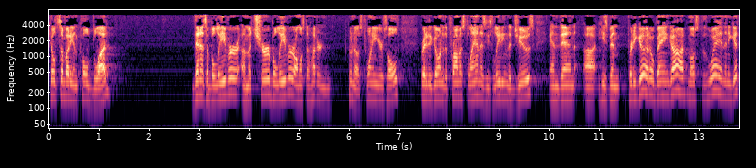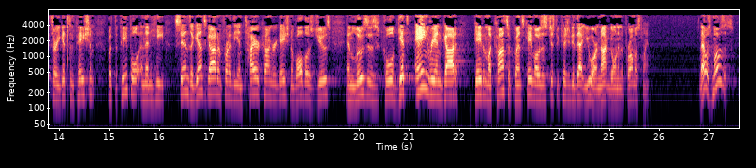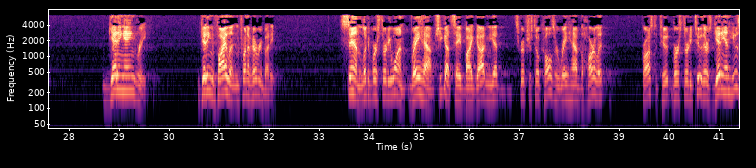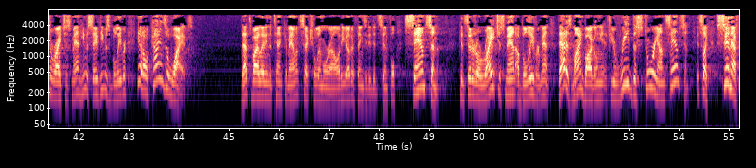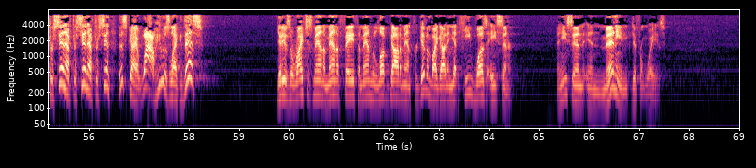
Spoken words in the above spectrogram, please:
killed somebody in cold blood. Then as a believer, a mature believer, almost 100, who knows, 20 years old, ready to go into the promised land as he's leading the Jews. And then uh, he's been pretty good obeying God most of the way. And then he gets there, he gets impatient with the people, and then he sins against God in front of the entire congregation of all those Jews and loses his cool, gets angry, and God gave him a consequence. Okay, Moses, just because you did that, you are not going in the promised land. That was Moses. Getting angry getting violent in front of everybody. Sin, look at verse 31. Rahab, she got saved by God, and yet Scripture still calls her Rahab the harlot, prostitute. Verse 32, there's Gideon. He was a righteous man. He was saved. He was a believer. He had all kinds of wives. That's violating the Ten Commandments, sexual immorality, other things that he did sinful. Samson, considered a righteous man, a believer. Man, that is mind boggling. If you read the story on Samson, it's like sin after sin after sin after sin. This guy, wow, he was like this. Yet he was a righteous man, a man of faith, a man who loved God, a man forgiven by God, and yet he was a sinner. And he sinned in many different ways.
